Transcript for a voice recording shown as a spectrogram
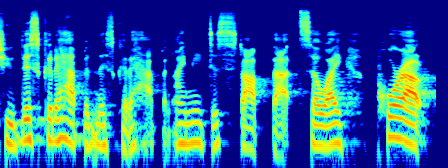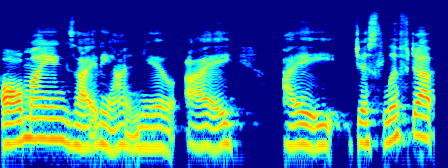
to this could have happened, this could have happened. I need to stop that. So I pour out all my anxiety on you. I I just lift up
